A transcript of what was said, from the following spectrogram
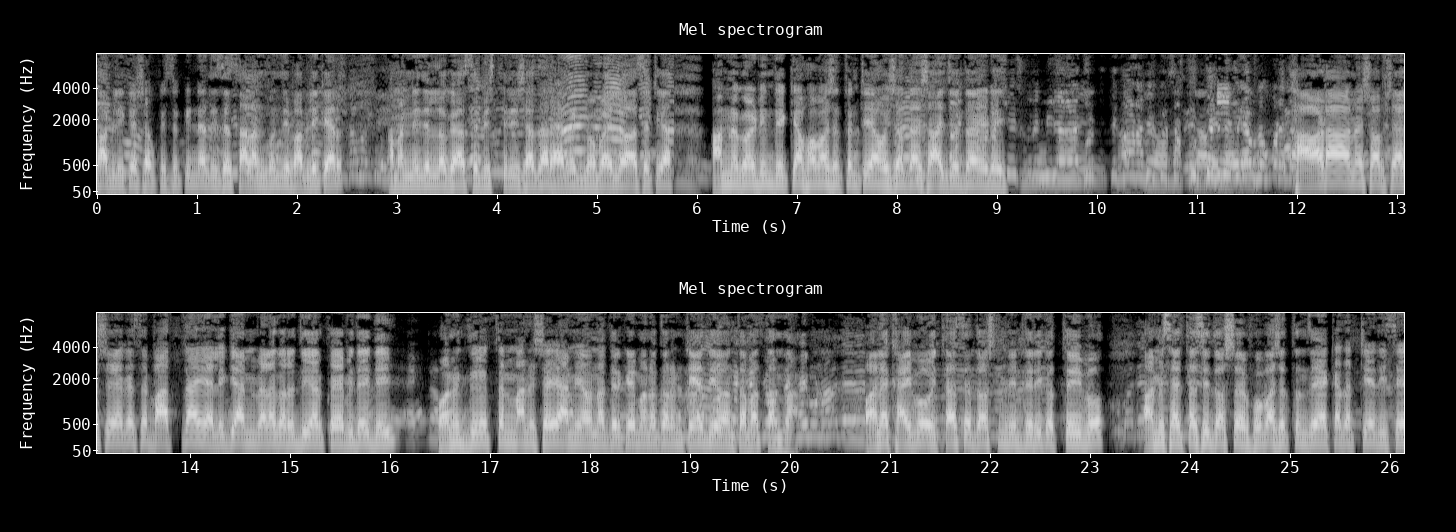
পাবলিকে সবকিছু কিনা দিছে চালান পুঞ্জি পাবলিকের আমার নিজের লগে আছে বিশ ত্রিশ হাজার, হ্যারেক মোবাইলও আছে টিয়া। আপনি কয়দিন দেখিয়া ভাবা সেতন টিয়া পয়সা দেয় সাহায্য দেয় এটাই। খাওয়াটা মানে সব শেষ হয়ে গেছে বাত নাই এলিকে আমি বেড়া করে দিই আর কয়ে বিদায় দেই। অনেক দূরত্বের মানুষ হয়ে আমি ওনাদেরকে মনে করেন টিয়া দিয়ে আনতে পারতাম না। অনেক খাইবো, হইতাছে, দশ মিনিট দেরি করতে হইব। আমি চাইতাছি দশ প্রবাসের যে এক হাজার টিয়া দিছে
